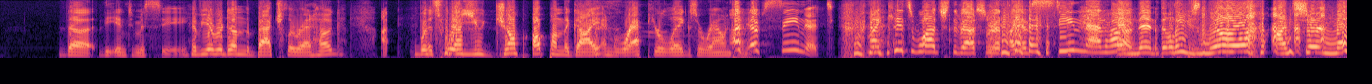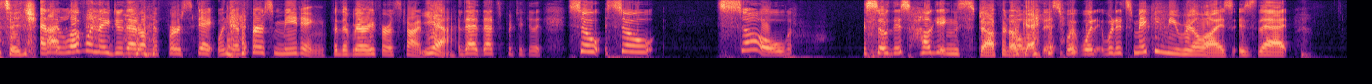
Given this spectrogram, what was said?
the the intimacy. Have you ever done the bachelorette hug? What's That's where you jump up on the guy and wrap your legs around him. I have seen it. My kids watch The Bachelorette. I have seen that hug. and then that leaves no uncertain message. and I love when they do that on the first date, when they're first meeting for the very first time. Yeah. that that's particularly so so so so this hugging stuff and all of this. What, what what it's making me realize is that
